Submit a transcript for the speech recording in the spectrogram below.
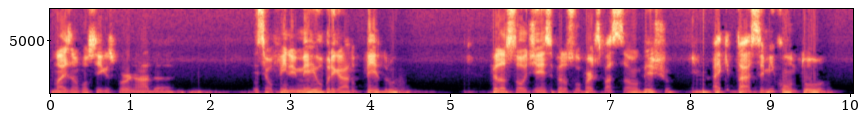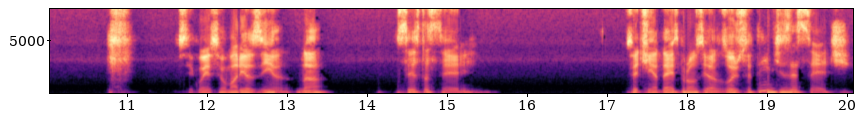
mas não consigo expor nada. Esse é o fim do e-mail. Obrigado, Pedro, pela sua audiência, pela sua participação. Bicho, aí que tá. Você me contou. Você conheceu a Mariazinha na sexta série. Você tinha 10 para 11 anos. Hoje você tem 17.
